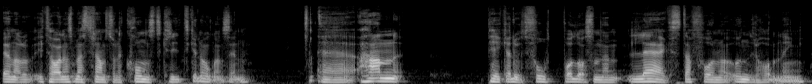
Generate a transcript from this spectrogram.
en av Italiens mest framstående konstkritiker någonsin. Eh, han pekade ut fotboll då som den lägsta formen av underhållning.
